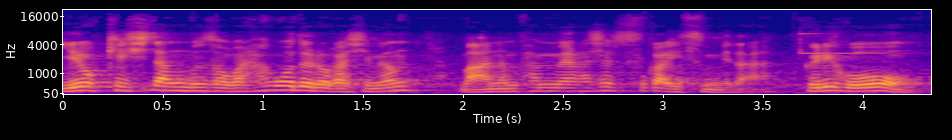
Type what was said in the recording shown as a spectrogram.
이렇게 시장 분석을 하고 들어가시면 많은 판매를 하실 수가 있습니다. 그리고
